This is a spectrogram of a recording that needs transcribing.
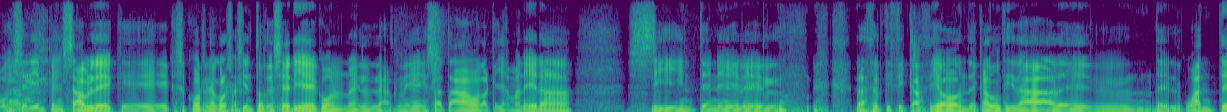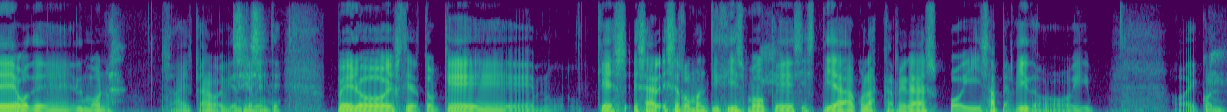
hoy sería impensable que, se corriera con los asientos de serie, con el arnés atado de aquella manera, sin tener el, la certificación de caducidad del, del guante o del mono. ¿Sabes? Claro, evidentemente. Pero es cierto que, que ese romanticismo que existía con las carreras hoy se ha perdido. Hoy, con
